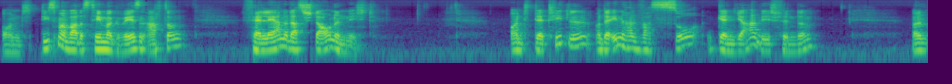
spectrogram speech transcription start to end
Und diesmal war das Thema gewesen, Achtung, verlerne das Staunen nicht. Und der Titel und der Inhalt war so genial, wie ich finde, weil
